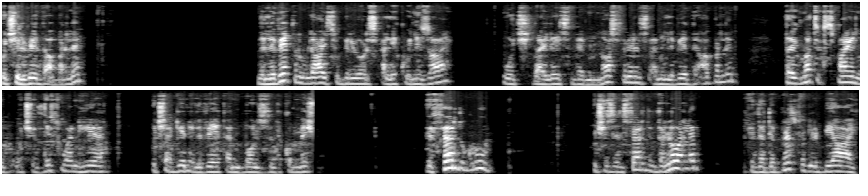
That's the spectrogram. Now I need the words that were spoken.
which elevate the upper lip. The levator labii superioris alaeque nasi, which dilates the nostrils and elevate the upper lip. The Diagmatic spinal, which is this one here, which again elevate and bulge the commissure. The third group, which is inserted in the lower lip, is the depressor labii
